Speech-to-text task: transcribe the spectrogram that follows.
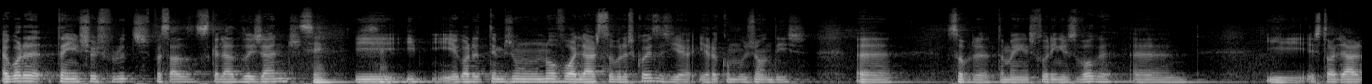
agora tem os seus frutos, passado se calhar dois anos. Sim. E, e, e agora temos um novo olhar sobre as coisas, e, é- e era como o João diz, eh, sobre também as florinhas de Voga, eh, e este olhar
